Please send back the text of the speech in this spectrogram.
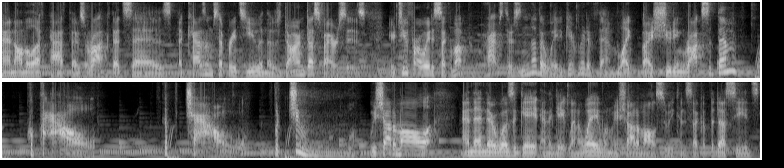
And on the left path, there's a rock that says, A chasm separates you and those darn dust viruses. You're too far away to suck them up, perhaps there's another way to get rid of them, like by shooting rocks at them? Kapow! Kapow! Pachoo! We shot them all, and then there was a gate, and the gate went away when we shot them all, so we can suck up the dust seeds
